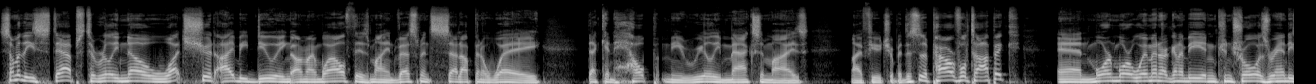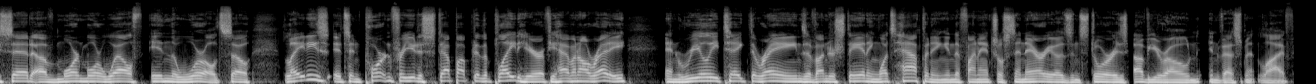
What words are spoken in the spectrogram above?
some of these steps to really know what should I be doing on my wealth? Is my investment set up in a way that can help me really maximize my future? But this is a powerful topic. And more and more women are going to be in control, as Randy said, of more and more wealth in the world. So, ladies, it's important for you to step up to the plate here if you haven't already and really take the reins of understanding what's happening in the financial scenarios and stories of your own investment life.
